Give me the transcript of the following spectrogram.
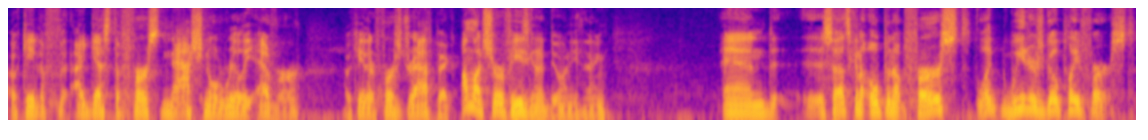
okay, the I guess the first national really ever, okay, their first draft pick. I'm not sure if he's going to do anything. And uh, so that's going to open up first. Let Wieters go play first.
